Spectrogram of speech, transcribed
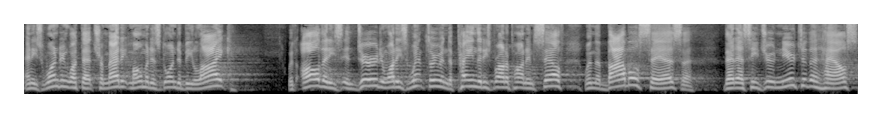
And he's wondering what that traumatic moment is going to be like with all that he's endured and what he's went through and the pain that he's brought upon himself. When the Bible says uh, that as he drew near to the house,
